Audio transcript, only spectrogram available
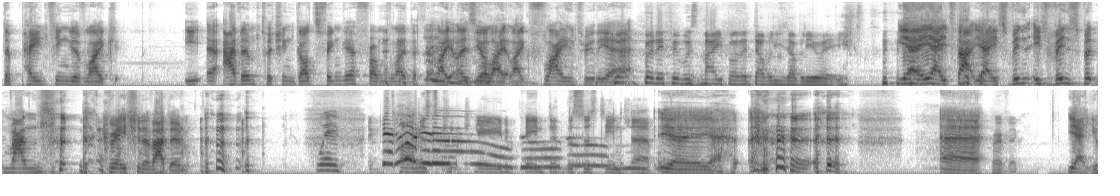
the painting of like. E- uh, Adam touching God's finger from like the th- like as you're like like flying through the air. but, but if it was made by the WWE, Yeah, yeah, it's that. Yeah, it's Vince, it's Vince McMahon's creation of Adam. With Thomas Kinkade painted the Sistine Chapel. Yeah, yeah, yeah. uh, Perfect. Yeah, you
